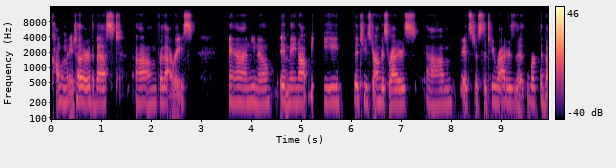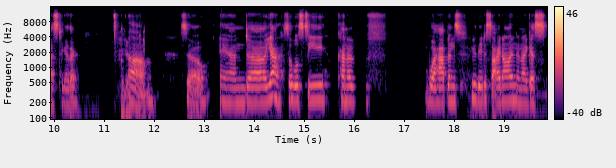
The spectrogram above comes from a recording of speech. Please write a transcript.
complement each other the best um, for that race. And you know, it may not be the two strongest riders. Um, it's just the two riders that work the best together. Okay. Um, so, and uh, yeah, so we'll see kind of what happens, who they decide on. And I guess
